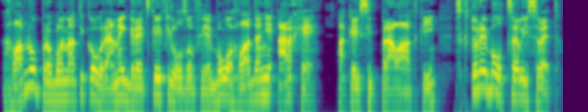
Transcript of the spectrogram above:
Hlavnou problematikou ranej gréckej filozofie bolo hľadanie arché, akejsi pralátky, z ktorej bol celý svet.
